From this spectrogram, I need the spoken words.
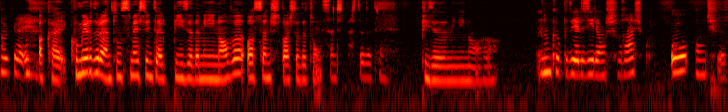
ok. Ok. Comer durante um semestre inteiro pizza da Mini Nova ou sandes de pasta de atum? Santos de pasta de atum. Pizza da Mini Nova. Nunca poderes ir a um churrasco ou a um desfile.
